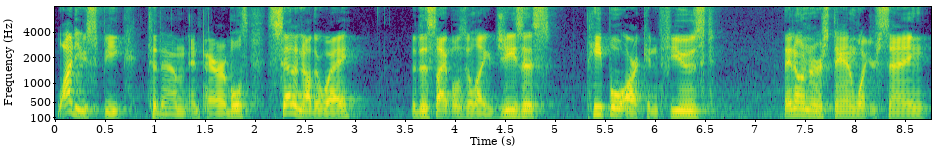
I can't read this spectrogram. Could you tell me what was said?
Why do you speak to them in parables? Said another way, the disciples are like, Jesus, people are confused. They don't understand what you're saying.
